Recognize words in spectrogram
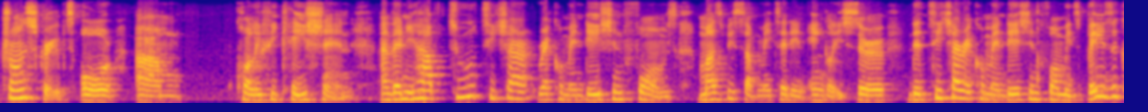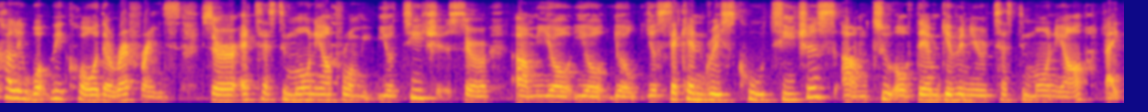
transcript or um, qualification. And then you have two teacher recommendation forms must be submitted in English. So the teacher recommendation form is basically what we call the reference. So a testimonial from your teachers. So um, your your your your secondary school teachers um, two of them giving you testimonial like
